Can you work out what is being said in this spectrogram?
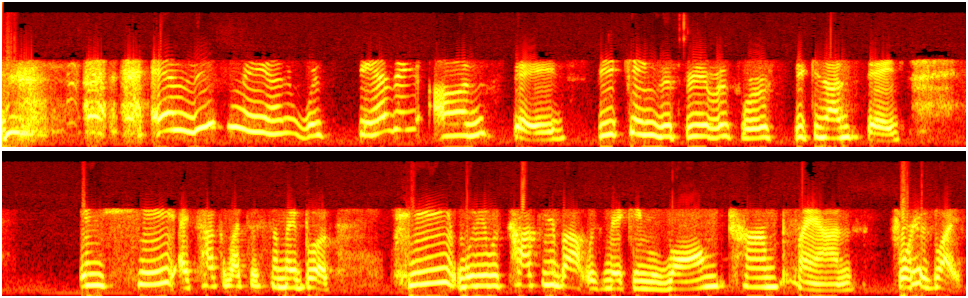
and this man was standing on stage, speaking. The three of us were speaking on stage. And he, I talk about this in my book, he, what he was talking about was making long term plans for his life.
